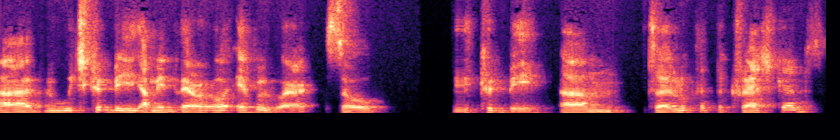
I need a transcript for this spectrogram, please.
uh, which could be i mean they're everywhere so it could be. Um, so i looked at the trash cans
